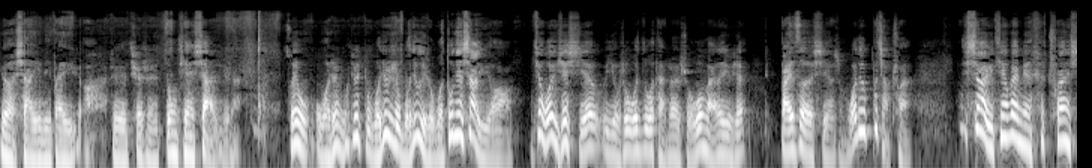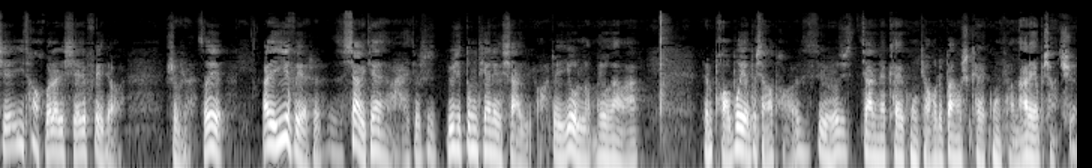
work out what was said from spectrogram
又要下一个礼拜雨啊！这个确实冬天下雨了，所以我这我就我就是我就跟你说，我冬天下雨啊，像我有些鞋，有时候我我坦率的说，我买了有些白色的鞋什么，我就不想穿。下雨天外面穿鞋一趟回来，这鞋就废掉了，是不是？所以，而且衣服也是，下雨天哎，就是尤其冬天这个下雨啊，这又冷又干嘛，人跑步也不想跑，有时候家里面开空调或者办公室开空调，哪里也不想去了。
